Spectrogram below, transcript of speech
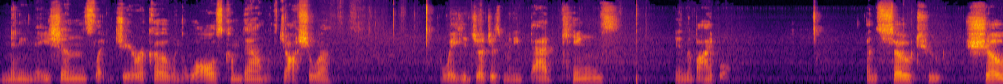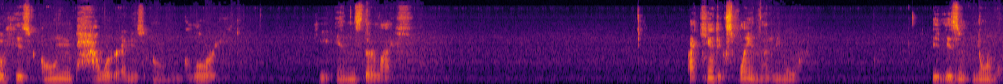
many nations like Jericho when the walls come down with Joshua, the way he judges many bad kings in the Bible. And so to show his own power and his own glory, he ends their life. I can't explain that anymore. It isn't normal.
